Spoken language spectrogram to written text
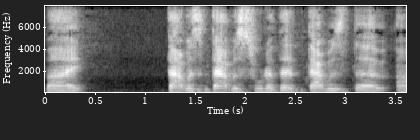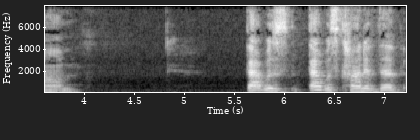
but that was that was sort of the that was the um, that was that was kind of the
